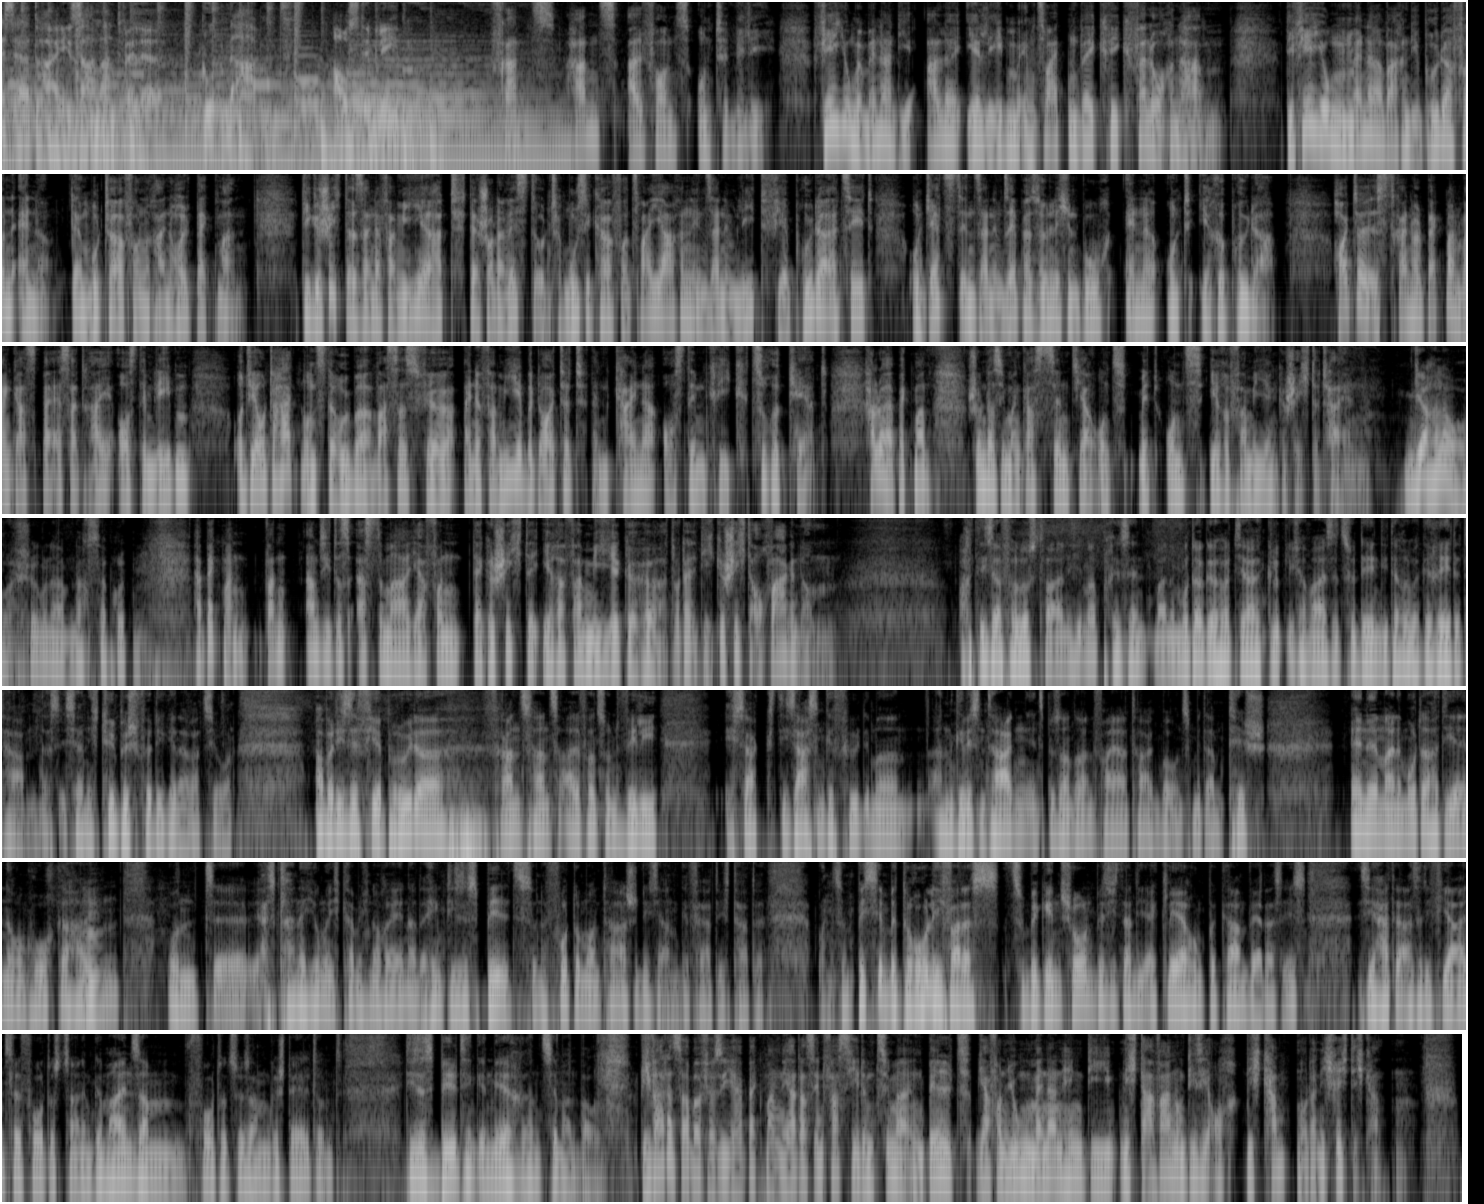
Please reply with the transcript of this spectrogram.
SR3 Saarlandwelle. Guten Abend aus dem Leben. Franz, Hans, Alfons und Willi. Vier junge Männer, die alle ihr Leben im Zweiten Weltkrieg verloren haben. Die vier jungen Männer waren die Brüder von Enne, der Mutter von Reinhold Beckmann. Die Geschichte seiner Familie hat der Journalist und Musiker vor zwei Jahren in seinem Lied Vier Brüder erzählt und jetzt in seinem sehr persönlichen Buch Enne und ihre Brüder. Heute ist Reinhold Beckmann mein Gast bei SA3 aus dem Leben und wir unterhalten uns darüber, was es für eine Familie bedeutet, wenn keiner aus dem Krieg zurückkehrt. Hallo Herr Beckmann, schön, dass Sie mein Gast sind ja und mit uns Ihre Familiengeschichte teilen. Ja, hallo, schönen guten Abend nach Saarbrücken. Herr Beckmann, wann haben Sie das erste Mal ja von der Geschichte Ihrer Familie gehört oder die Geschichte auch wahrgenommen? Ach, dieser Verlust war eigentlich immer präsent. Meine Mutter gehört ja glücklicherweise zu denen, die darüber geredet haben. Das ist ja nicht typisch für die Generation. Aber diese vier Brüder, Franz, Hans, Alfons und Willi, ich sag, die saßen gefühlt immer an gewissen Tagen, insbesondere an Feiertagen bei uns mit am Tisch. Enne, meine Mutter hat die Erinnerung hochgehalten. Mhm. Und äh, als kleiner Junge, ich kann mich noch erinnern, da hing dieses Bild, so eine Fotomontage, die sie angefertigt hatte. Und so ein bisschen bedrohlich war das zu Beginn schon, bis ich dann die Erklärung bekam, wer das ist. Sie hatte also die vier Einzelfotos zu einem gemeinsamen Foto zusammengestellt und dieses Bild hing in mehreren Zimmern bei uns. Wie war das aber für Sie, Herr Beckmann? Ja, dass in fast jedem Zimmer ein Bild ja von jungen Männern hing, die nicht da waren und die Sie auch nicht kannten oder nicht richtig kannten.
